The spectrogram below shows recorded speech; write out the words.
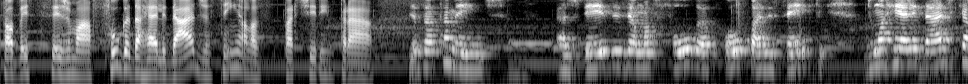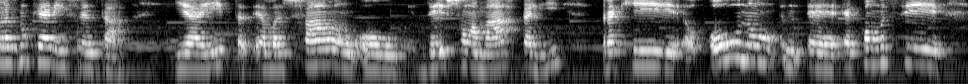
talvez seja uma fuga da realidade, assim, elas partirem para. Exatamente. Às vezes é uma fuga, ou quase sempre, de uma realidade que elas não querem enfrentar. E aí elas falam ou deixam a marca ali para que. Ou não. É, é como se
